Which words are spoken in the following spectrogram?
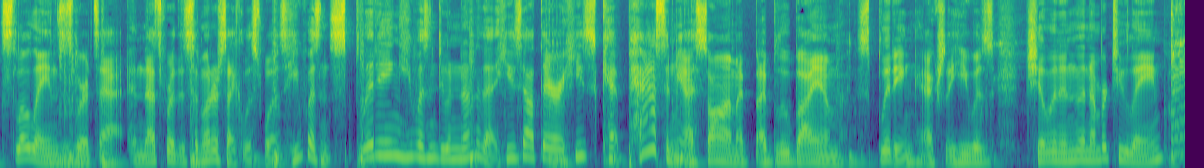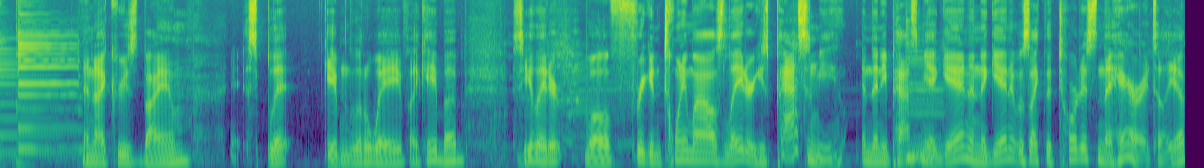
slow lanes is where it's at, and that's where this motorcyclist was. He wasn't splitting. He wasn't doing none of that. He's out there. He's kept passing me. I saw him. I, I blew by him splitting. Actually, he was chilling in the number two lane, and I cruised by him, split, gave him the little wave, like, "Hey, bub, see you later." Well, friggin' twenty miles later, he's passing me, and then he passed me again and again. It was like the tortoise and the hare. I tell you.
